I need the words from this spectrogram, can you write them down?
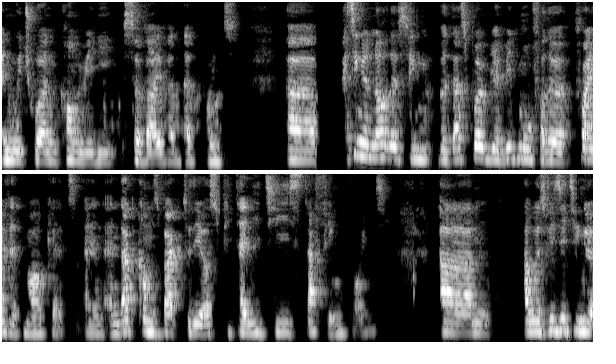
and which one can't really survive at that point. Uh, I think another thing, but that's probably a bit more for the private market, and, and that comes back to the hospitality staffing point. Um, I was visiting a,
